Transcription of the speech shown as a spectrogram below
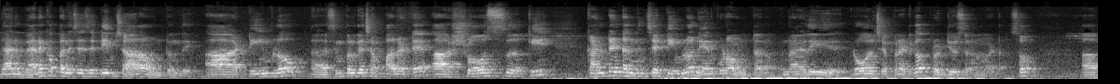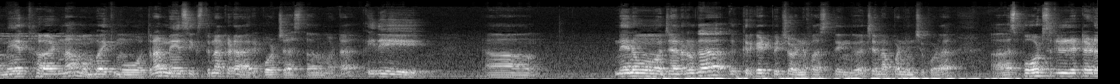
దాని వెనక పనిచేసే టీం చాలా ఉంటుంది. ఆ టీంలో సింపుల్గా చెప్పాలంటే ఆ షోస్కి కంటెంట్ అందించే టీంలో నేను కూడా ఉంటాను. నాది రోల్ చెప్పినట్టుగా ప్రొడ్యూసర్ అనమాట సో మే థర్డ్న ముంబైకి మూవ్ అవుతున్నా. మే సిక్స్త్న అక్కడ రిపోర్ట్ చేస్తాను అనమాట ఇది నేను జనరల్గా క్రికెట్ పిచ్చోడిని ఫస్ట్ థింగ్ చిన్నప్పటి నుంచి కూడా. స్పోర్ట్స్ రిలేటెడ్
